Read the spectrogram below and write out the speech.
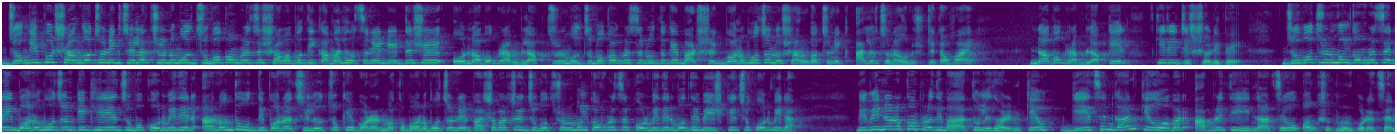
জঙ্গিপুর সাংগঠনিক জেলা তৃণমূল যুব কংগ্রেসের সভাপতি কামাল হোসেনের নির্দেশে ও নবগ্রাম ব্লক তৃণমূল যুব কংগ্রেসের উদ্যোগে বার্ষিক বনভোজন ও সাংগঠনিক আলোচনা অনুষ্ঠিত হয় নবগ্রাম ব্লকের কিরিটেশ্বরীতে। যুব তৃণমূল কংগ্রেসের এই বনভোজনকে ঘিরে যুব কর্মীদের আনন্দ উদ্দীপনা ছিল চোখে পড়ার মতো। বনভোজনের পাশাপাশি যুব তৃণমূল কংগ্রেসের কর্মীদের মধ্যে বেশ কিছু কর্মীরা বিভিন্ন রকম প্রতিভা তুলে ধরেন। কেউ গেয়েছেন গান, কেউ আবার আবৃত্তি নাচেও অংশগ্রহণ করেছেন।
